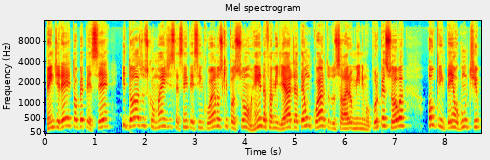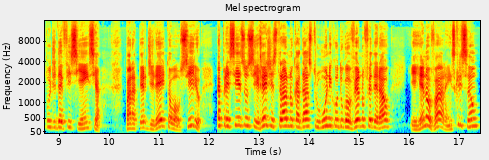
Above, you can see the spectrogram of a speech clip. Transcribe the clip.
Tem direito ao BPC idosos com mais de 65 anos que possuam renda familiar de até um quarto do salário mínimo por pessoa ou quem tem algum tipo de deficiência. Para ter direito ao auxílio, é preciso se registrar no cadastro único do governo federal e renovar a inscrição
